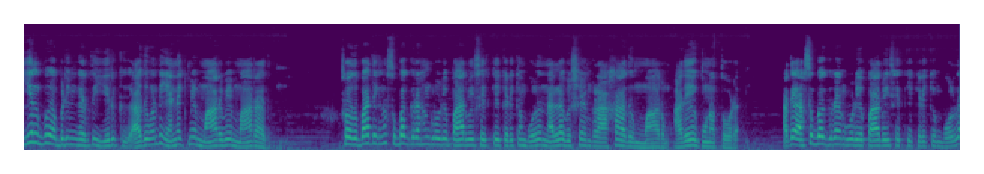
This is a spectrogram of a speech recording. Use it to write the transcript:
இயல்பு அப்படிங்கிறது இருக்குது அது வந்து என்றைக்குமே மாறவே மாறாது. ஸோ அது பார்த்திங்கன்னா சுப கிரகங்களுடைய பார்வை சேர்க்கை கிடைக்கும்போது நல்ல விஷயங்களாக அது மாறும் அதே குணத்தோடு. அதே அசுப கிரகங்களுடைய பார்வை சேர்க்கை கிடைக்கும் பொழுது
